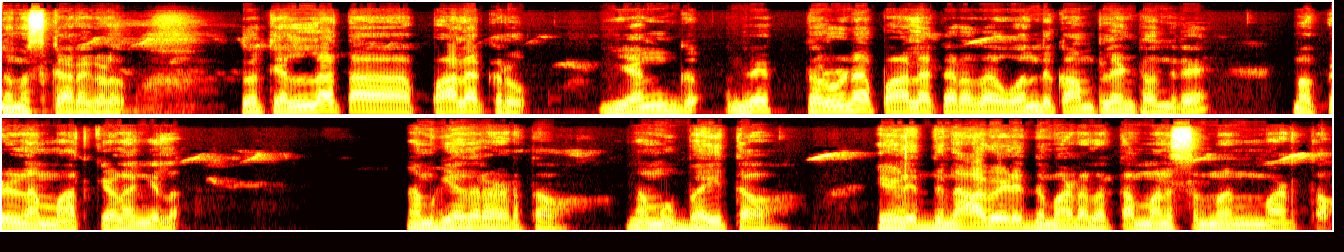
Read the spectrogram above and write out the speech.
ನಮಸ್ಕಾರಗಳು. ಇವತ್ತೆಲ್ಲ ತಾ, ಪಾಲಕರು ಯಂಗ್ ಅಂದರೆ ತರುಣ ಪಾಲಕರದ ಒಂದು ಕಾಂಪ್ಲೇಂಟ್ ಅಂದರೆ ಮಕ್ಕಳು ನಮ್ಮ ಮಾತು ಕೇಳೋಂಗಿಲ್ಲ. ನಮ್ಗೆ ಎದುರಾಡ್ತಾವ, ನಮಗೆ ಬೈತಾವ, ಹೇಳಿದ್ದು ನಾವು ಹೇಳಿದ್ದು ಮಾಡಲ್ಲ ತಮ್ಮ ಮನಸ್ಸನ್ನು ಮಾಡ್ತಾವ.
